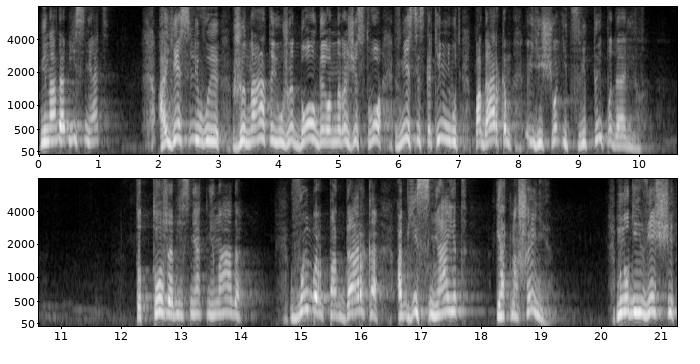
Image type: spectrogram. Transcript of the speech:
Не надо объяснять. А если вы женаты уже долго, и он на Рождество вместе с каким-нибудь подарком еще и цветы подарил, то тоже объяснять не надо. Выбор подарка объясняет и отношения. Многие вещи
